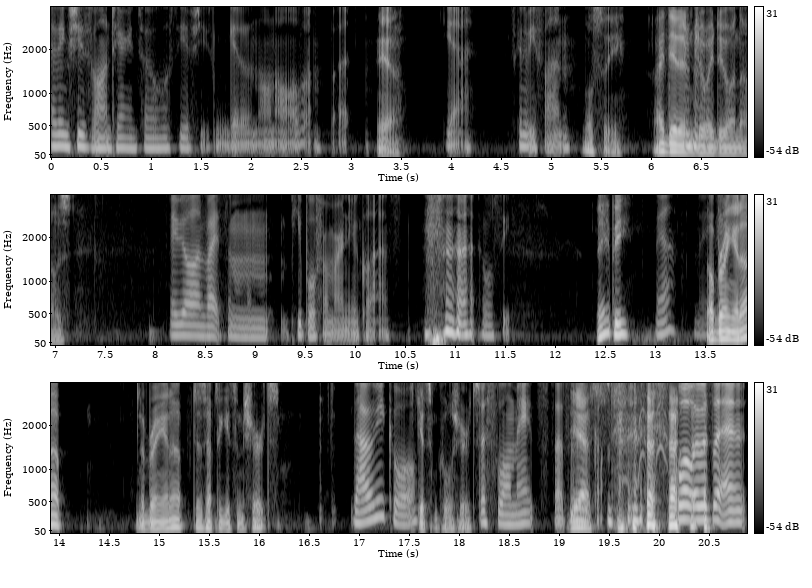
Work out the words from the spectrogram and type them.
I think she's volunteering, so we'll see if she can get in on all of them. But Yeah, yeah, it's gonna be fun. we'll see. I did enjoy doing those. Maybe I'll invite some people from our new class. we'll see. Maybe Yeah, I'll bring it up. I'll bring it up. Just have to get some shirts. That would be cool. Get some cool shirts. The swole mates. That's what yes. called. well, it was the M-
